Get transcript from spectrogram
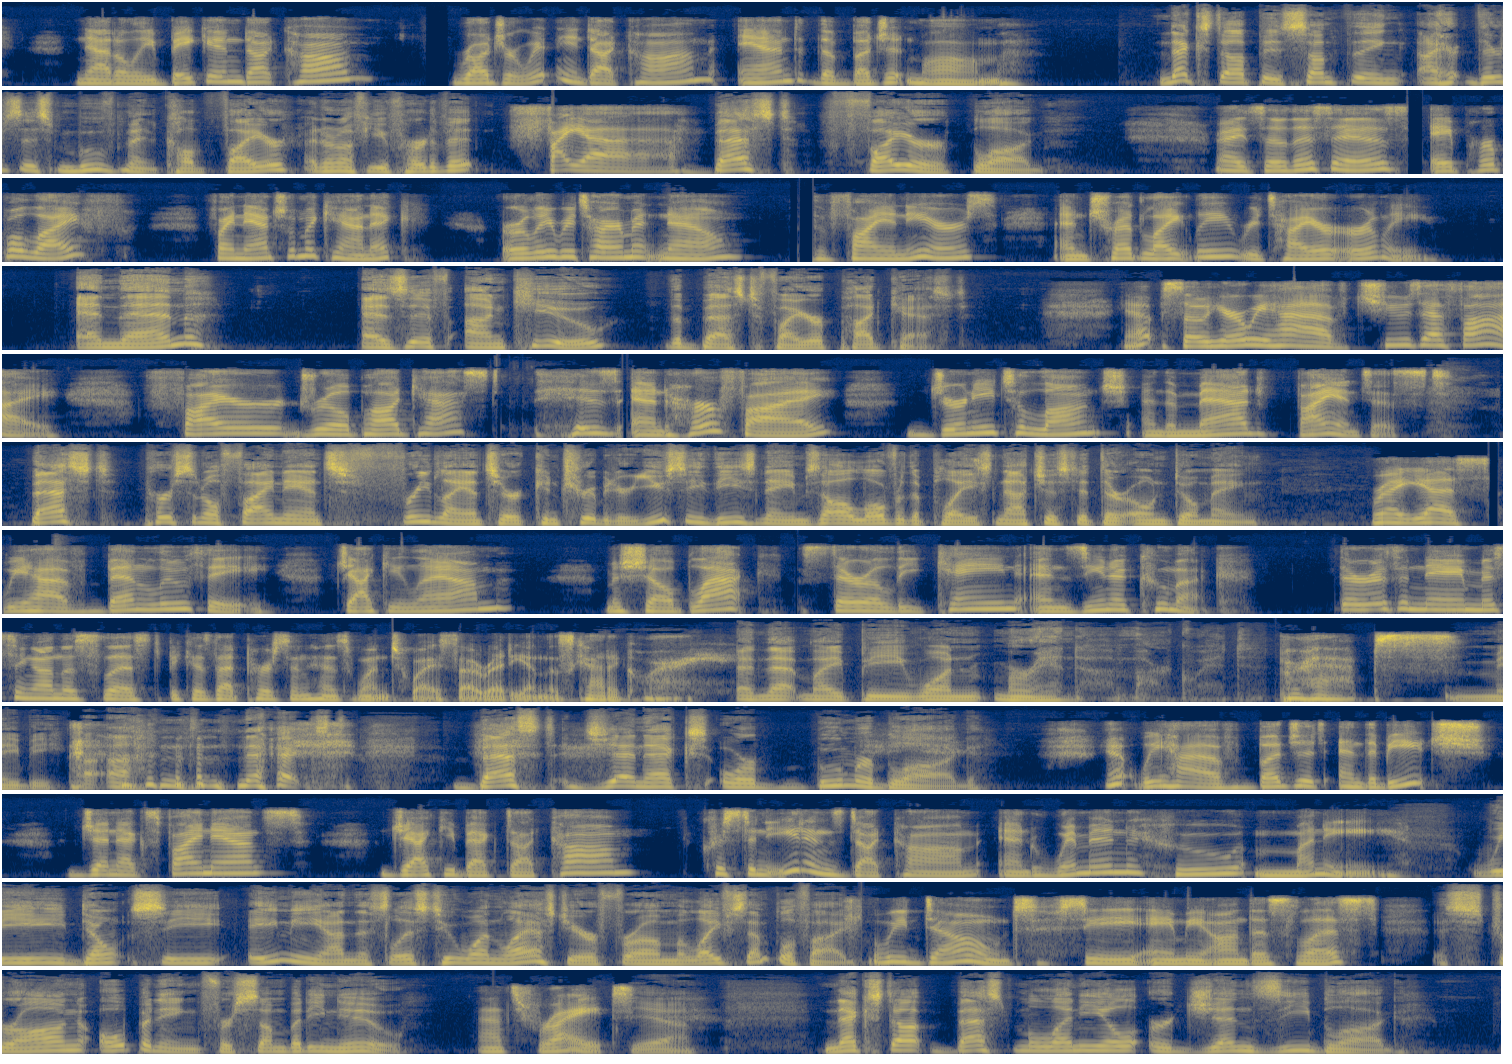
NatalieBacon.com, RogerWhitney.com, and The Budget Mom. Next up is something I there's this movement called Fire. I don't know if you've heard of it. Fire. Best Fire blog. Right. So this is a Purple Life, Financial Mechanic, Early Retirement Now, The Fioneers, and Tread Lightly, Retire Early. And then, as if on cue, the Best Fire podcast. Yep. So here we have Choose FI, Fire Drill Podcast, His and Her Fi, Journey to Launch, and The Mad Fientist. Best personal finance freelancer contributor. You see these names all over the place, not just at their own domain. Right. Yes. We have Ben Luthi, Jackie Lam, Michelle Black, Sarah Li Cain, and Zina Kumok. There is a name missing on this list because that person has won twice already in this category. And that might be one Miranda Marquit. Perhaps. Maybe. Uh, uh next, best Gen X or Boomer blog. Yeah, we have Budget and the Beach, Gen X Finance, JackieBeck.com, KristenEdens.com, and Women Who Money we don't see Amy on this list, who won last year from Life Simplified. We don't see Amy on this list. A strong opening for somebody new. That's right. Yeah. Next up, best millennial or Gen Z blog.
